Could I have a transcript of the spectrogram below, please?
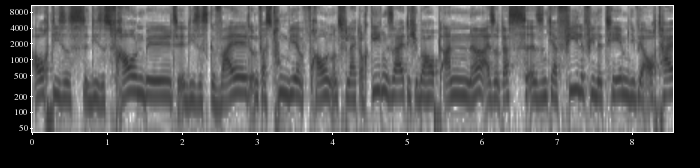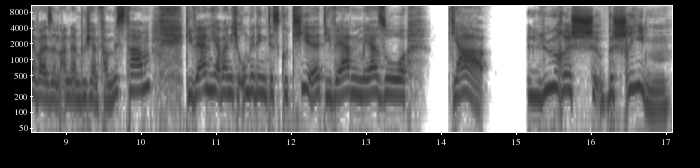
Auch dieses, dieses Frauenbild, dieses Gewalt und was tun wir Frauen uns vielleicht auch gegenseitig überhaupt an. Ne? Also das sind ja viele, viele Themen, die wir auch teilweise in anderen Büchern vermisst haben. Die werden hier aber nicht unbedingt diskutiert, die werden mehr so, ja, lyrisch beschrieben.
